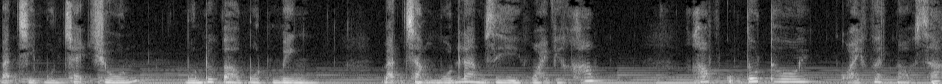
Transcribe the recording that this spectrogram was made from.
bạn chỉ muốn chạy trốn, muốn được ở một mình. Bạn chẳng muốn làm gì ngoài việc khóc. Khóc cũng tốt thôi, quái vật màu sắc.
